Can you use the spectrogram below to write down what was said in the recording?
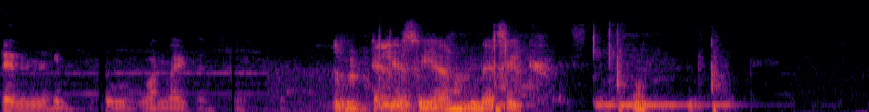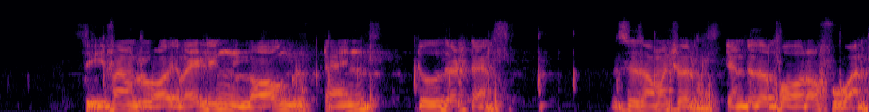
10 into 1 by 10 sir? I'll Tell you see here, basic. See, if I'm lo- writing log 10 to the 10, this is how much for me? 10 to the power of 1.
